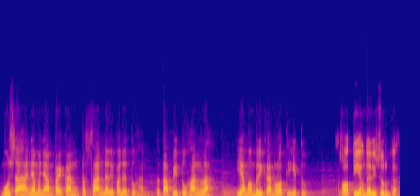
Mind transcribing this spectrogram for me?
Musa hanya menyampaikan pesan daripada Tuhan, tetapi Tuhanlah yang memberikan roti itu, roti yang dari surga.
